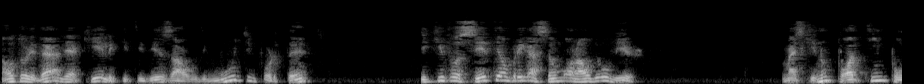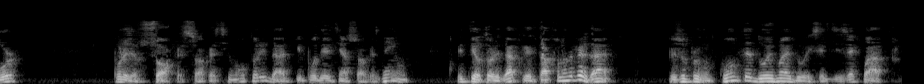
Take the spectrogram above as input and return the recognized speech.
A autoridade é aquele que te diz algo de muito importante e que você tem a obrigação moral de ouvir, mas que não pode te impor. Por exemplo, Sócrates. Sócrates tinha uma autoridade. Que poder tinha Sócrates? Nenhum. Ele tem autoridade porque ele estava falando a verdade. A pessoa pergunta, quanto é 2 mais 2? Ele diz, é 4.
